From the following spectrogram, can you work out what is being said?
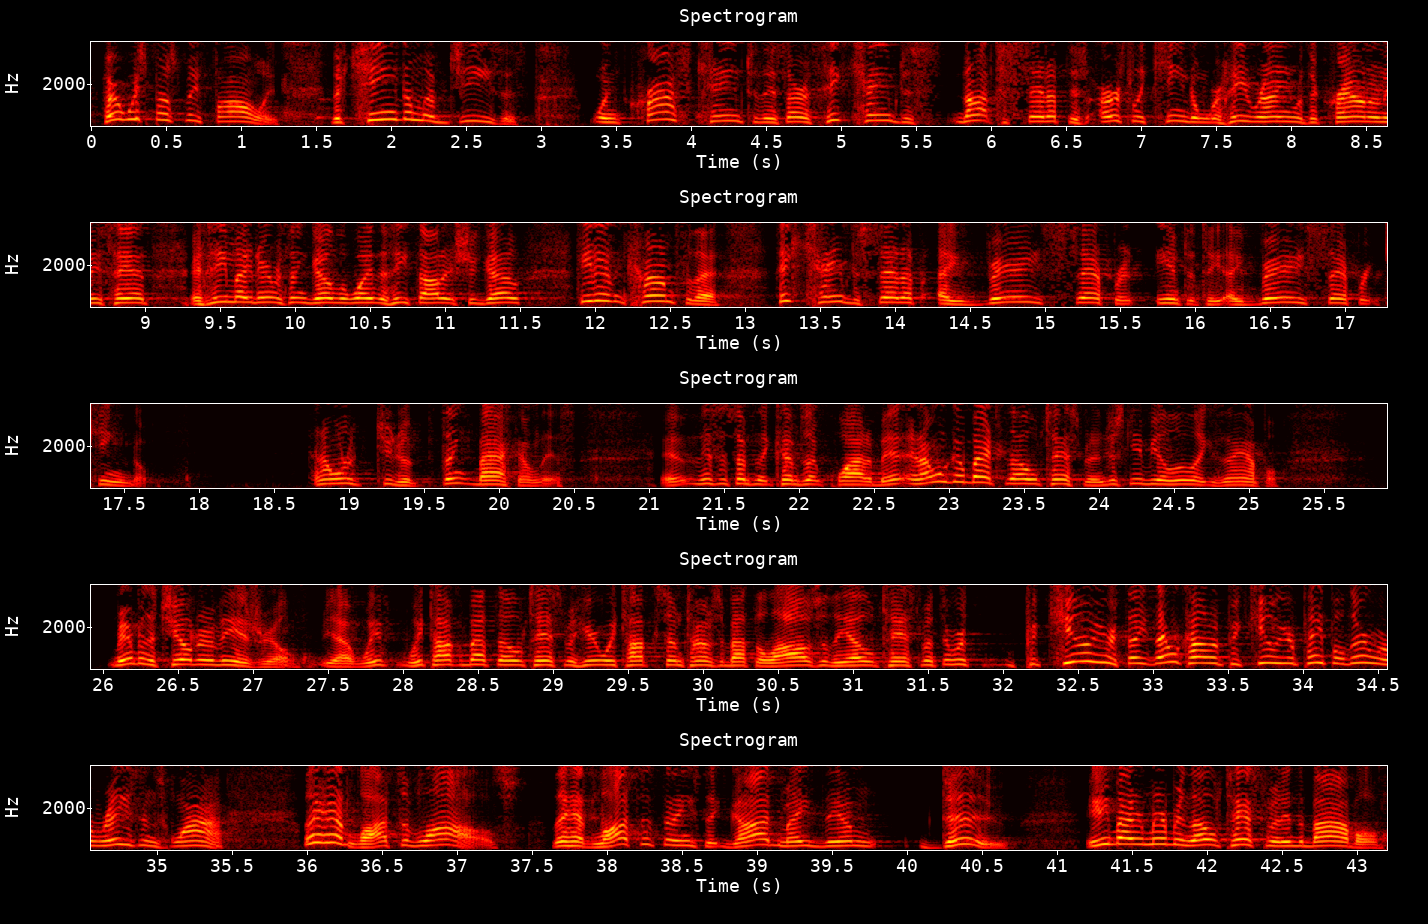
Who are we supposed to be following? The kingdom of Jesus when Christ came to this earth, he came to not to set up this earthly kingdom where he reigned with a crown on his head and he made everything go the way that he thought it should go. He didn't come for that. He came to set up a very separate entity, a very separate kingdom. And I want you to think back on this. Uh, this is something that comes up quite a bit. And I want to go back to the Old Testament and just give you a little example. Remember the children of Israel. Know, we we talk about the Old Testament here. We talk sometimes about the laws of the Old Testament. There were peculiar things. They were called a peculiar people. There were reasons why. They had lots of laws. They had lots of things that God made them do. Anybody remember in the Old Testament in the Bible?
